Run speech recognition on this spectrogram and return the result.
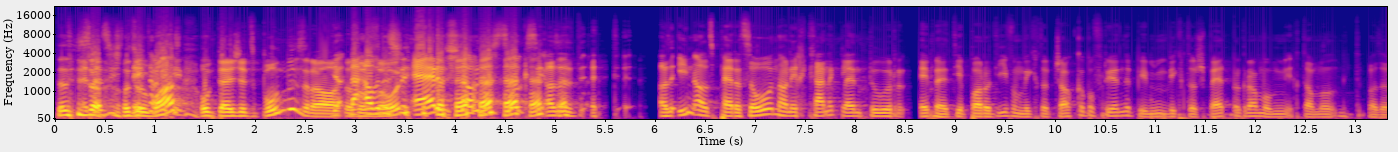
Das ist so, Das ist und so dort was? Und der ist jetzt Bundesrat? Ja, nein, also, aber das sorry. ist ernsthaft das ist so gewesen. Also, also ihn als Person habe ich kennengelernt durch eben die Parodie von Victor Giacomo früher, beim Victor Spät-Programm, wo mich damals mit, also,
